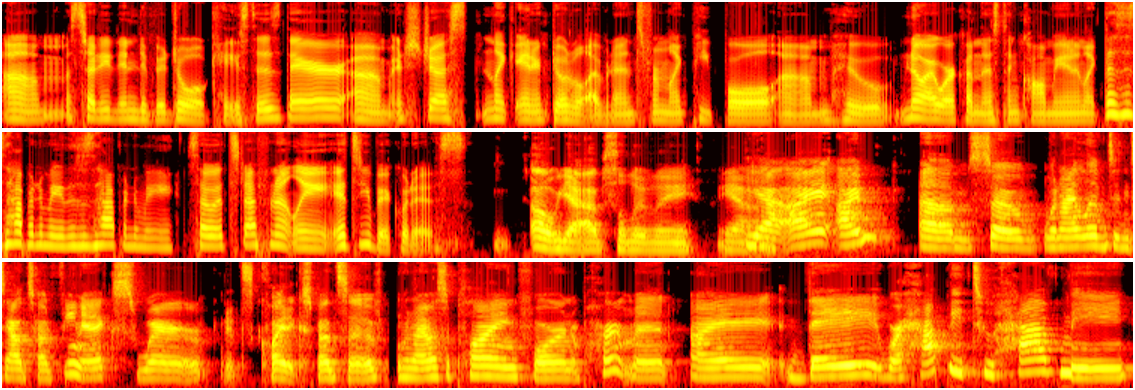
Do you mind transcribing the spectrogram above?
um, studied individual cases there. Um, it's just like anecdotal evidence from like people um, who know I work on this and call me and like this has happened to me. This has happened to me. So it's definitely it's ubiquitous. Oh yeah, absolutely. Yeah. yeah, I, I'm. Um, so when I lived in downtown Phoenix, where it's quite expensive, when I was applying for an apartment, I they were happy to have me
